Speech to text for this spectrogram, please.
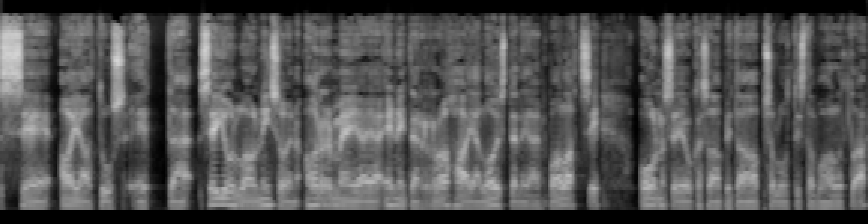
se ajatus, että se, jolla on isoin armeija ja eniten rahaa ja loistelijain palatsi, on se, joka saa pitää absoluuttista valtaa.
